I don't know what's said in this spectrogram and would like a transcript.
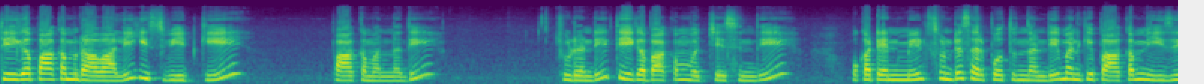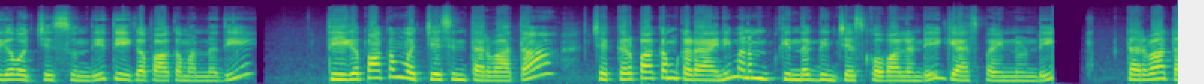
తీగ పాకం రావాలి ఈ స్వీట్కి పాకం అన్నది. చూడండి తీగ పాకం వచ్చేసింది. ఒక టెన్ మినిట్స్ ఉంటే సరిపోతుందండి. మనకి పాకం ఈజీగా వచ్చేస్తుంది తీగ పాకం అన్నది. తీగ పాకం వచ్చేసిన తర్వాత చక్కెర పాకం కడాయిని మనం కిందకి దించేసుకోవాలండి గ్యాస్ పైన నుండి. తర్వాత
